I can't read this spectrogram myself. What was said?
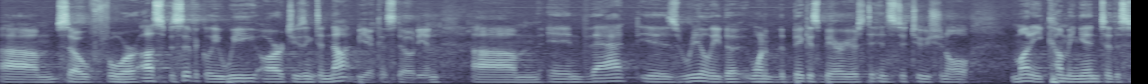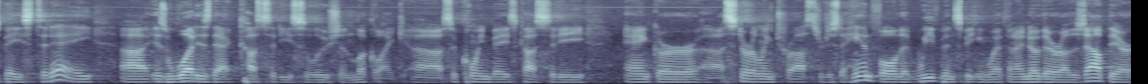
Um, so for us specifically, we are choosing to not be a custodian, um, and that is really the, one of the biggest barriers to institutional money coming into the space today uh, is what does that custody solution look like? Uh, so Coinbase custody, Anchor, uh, Sterling Trust are just a handful that we've been speaking with, and I know there are others out there.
